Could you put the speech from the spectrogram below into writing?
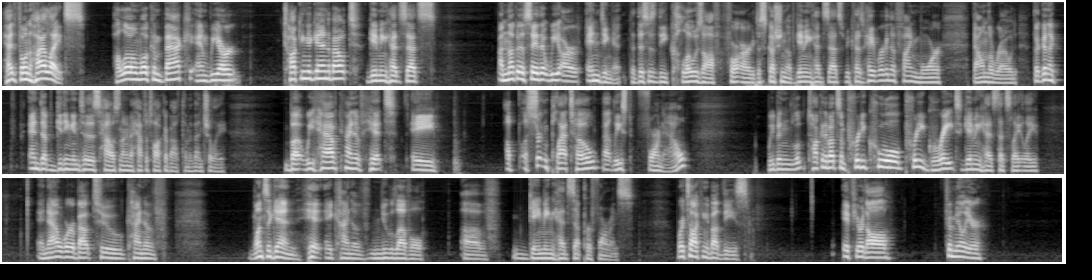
Headphone highlights. Hello and welcome back. And we are talking again about gaming headsets. I'm not going to say that we are ending it, that this is the close off for our discussion of gaming headsets because, hey, we're going to find more down the road. They're going to end up getting into this house and I'm going to have to talk about them eventually. But we have kind of hit a, a, a certain plateau, at least for now. We've been talking about some pretty cool, pretty great gaming headsets lately. And now we're about to kind of once again hit a kind of new level of gaming headset performance. We're talking about these. If you're at all familiar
